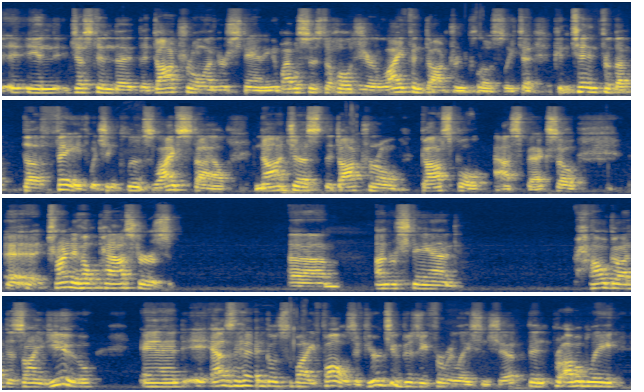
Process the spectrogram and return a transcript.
in just in the, the doctrinal understanding. The Bible says to hold your life and doctrine closely, to contend for the, the faith, which includes lifestyle, not just the doctrinal gospel aspect. So, uh, trying to help pastors um, understand how God designed you. And as the head goes, the body follows. If you're too busy for relationship, then probably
